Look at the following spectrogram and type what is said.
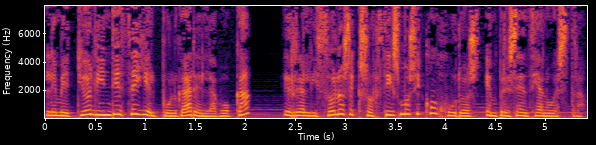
le metió el índice y el pulgar en la boca y realizó los exorcismos y conjuros en presencia nuestra.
